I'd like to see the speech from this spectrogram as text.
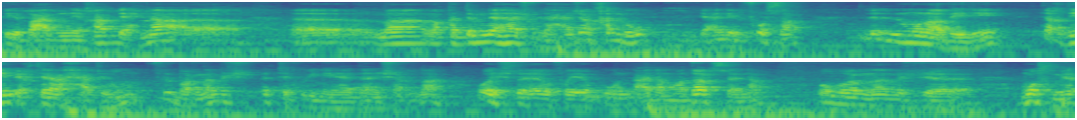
فيه بعض النقاط اللي إحنا آه، آه، ما ما قدمناهاش ولا حاجة نخلوا يعني الفرصة للمناضلين تقديم اقتراحاتهم في البرنامج التكويني هذا إن شاء الله. وسوف يكون على مدار سنة وبرنامج مثمر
